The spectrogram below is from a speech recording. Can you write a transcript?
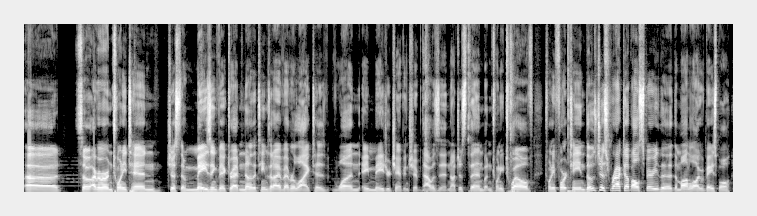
Uh, so I remember in 2010, just amazing victory. None of the teams that I've ever liked has won a major championship. That was it. Not just then, but in 2012, 2014, those just racked up. I'll spare you the, the monologue of baseball,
